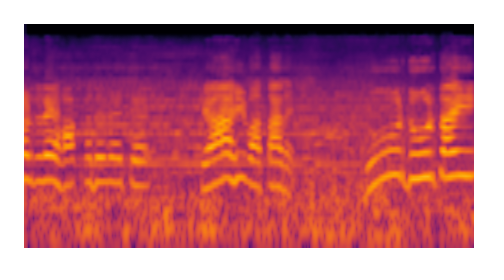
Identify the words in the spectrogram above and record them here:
ਫਾਰਮਰਸ ਦੇ ਹੱਕ ਦੇ ਵਿੱਚ ਕਿਆ ਹੀ ਬਾਤਾਂ ਨੇ। ਦੂਰ ਦੂਰ ਤਾਈਂ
